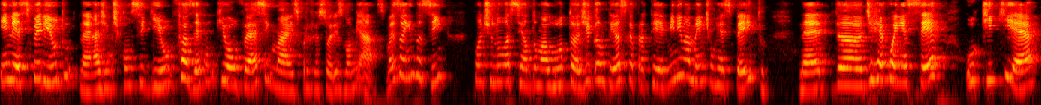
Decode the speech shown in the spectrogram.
E nesse período, né, a gente conseguiu fazer com que houvessem mais professores nomeados. Mas ainda assim, continua sendo uma luta gigantesca para ter minimamente um respeito né, de, de reconhecer o que, que é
